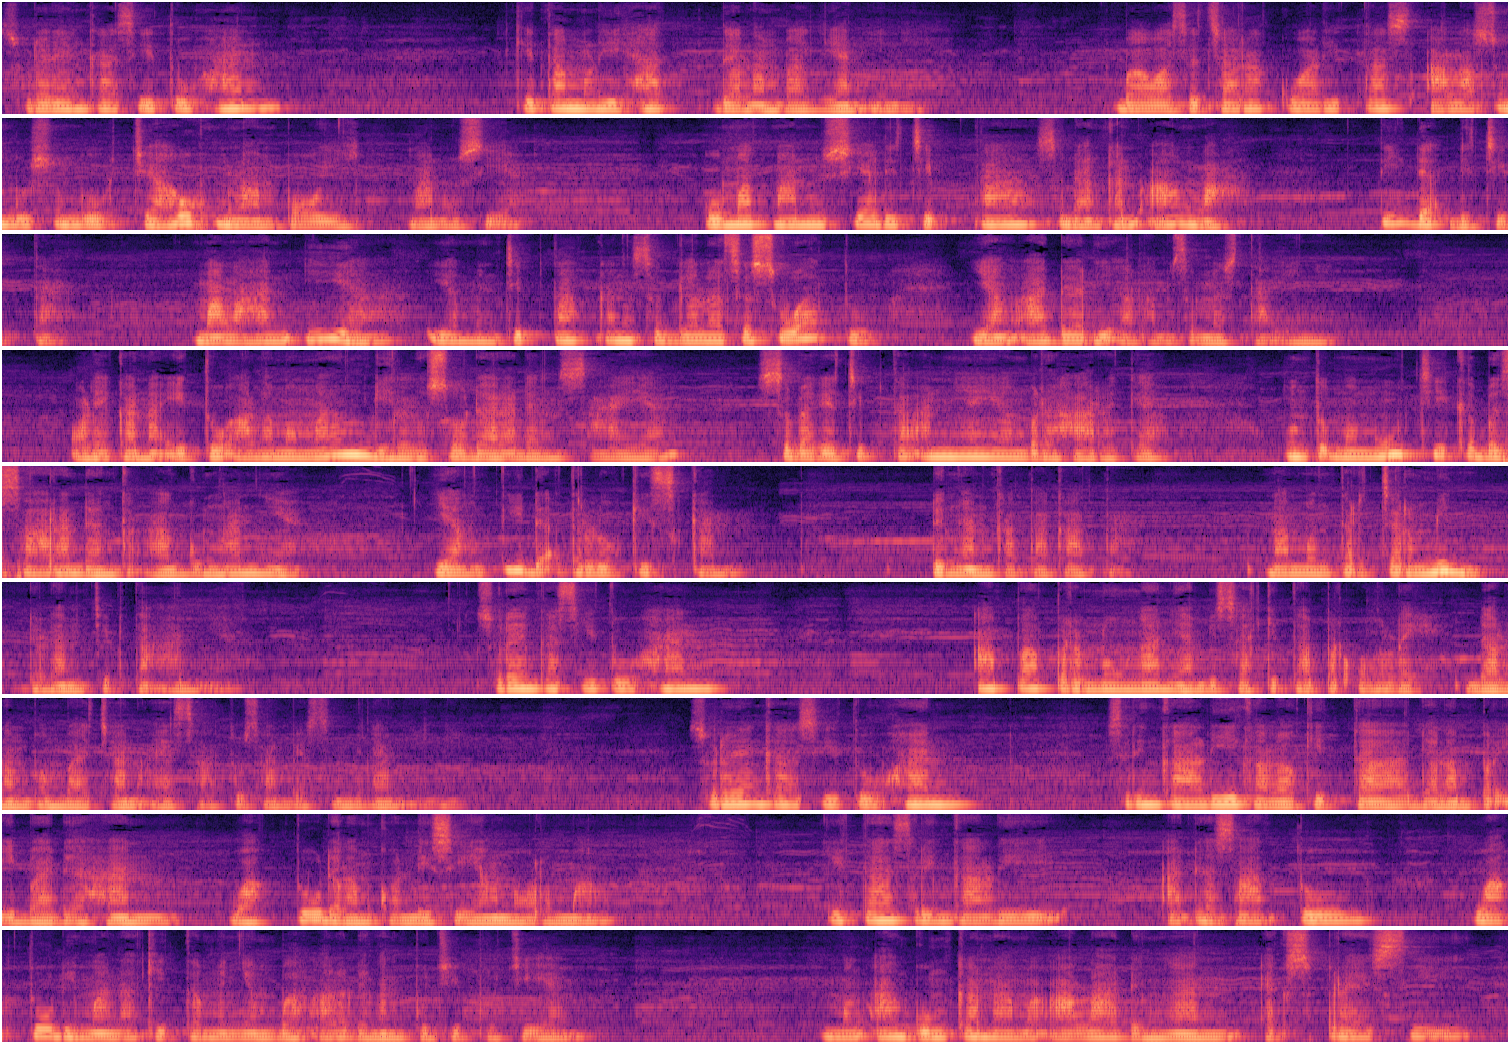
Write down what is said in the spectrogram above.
Saudara yang kasih Tuhan, kita melihat dalam bagian ini bahwa secara kualitas Allah sungguh-sungguh jauh melampaui manusia. Umat manusia dicipta sedangkan Allah tidak dicipta. Malahan ia yang menciptakan segala sesuatu yang ada di alam semesta ini. Oleh karena itu Allah memanggil saudara dan saya sebagai ciptaannya yang berharga untuk memuji kebesaran dan keagungannya yang tidak terlukiskan dengan kata-kata, namun tercermin dalam ciptaannya. Sudah yang kasih Tuhan, apa perenungan yang bisa kita peroleh dalam pembacaan ayat 1 sampai 9 ini. Saudara yang kasih Tuhan, sering kali kalau kita dalam peribadahan waktu dalam kondisi yang normal, kita sering kali ada satu waktu di mana kita menyembah Allah dengan puji-pujian. Mengagungkan nama Allah dengan ekspresi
